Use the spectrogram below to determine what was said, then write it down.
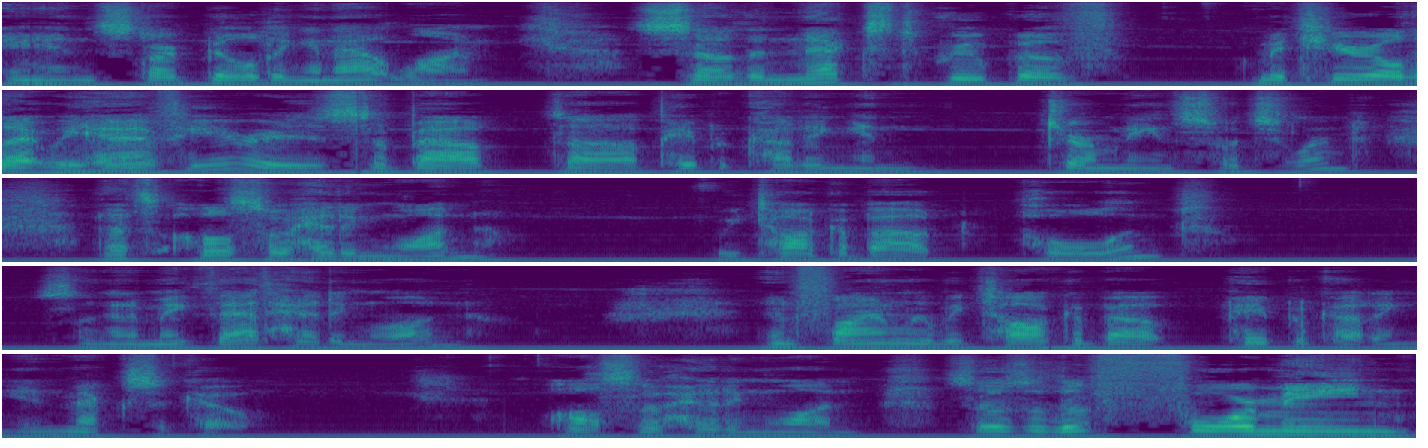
and start building an outline. So the next group of material that we have here is about uh, paper cutting in Germany and Switzerland. That's also heading 1. We talk about Poland, so I'm going to make that heading 1. And finally we talk about paper cutting in Mexico also heading 1. So those are the four main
